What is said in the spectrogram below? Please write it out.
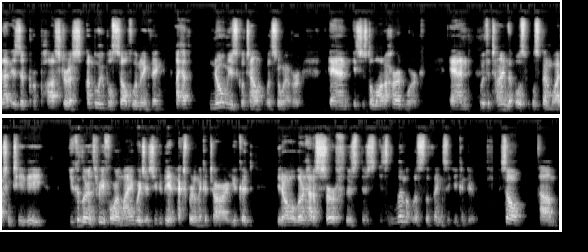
that is a preposterous, unbelievable, self limiting thing. I have no musical talent whatsoever. And it's just a lot of hard work. And with the time that most people spend watching TV, you could learn three foreign languages. You could be an expert on the guitar. You could, you know, learn how to surf. There's, there's, it's limitless the things that you can do. So um,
